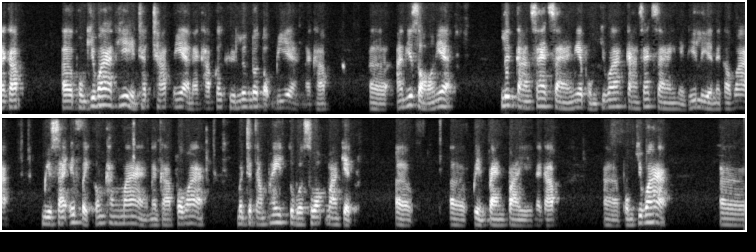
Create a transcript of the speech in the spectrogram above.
นะครับเอ่อผมคิดว่าที่เห็นชัดๆเนี่ยนะครับก็คือเรื่องลดดอกเบี้ยนะครับเอ่ออันที่สองเนี่ยเรื่องการแทรกแซงเนี่ยผมคิดว่าการแทรกแซงอย่างที่เรียนนะครับว่า มี side effect ค่อนข้างมากนะครับ เพราะว่ามันจะทำให้ตัว swap market เอ่อเอ่อเปลี่ยนแปลงไปนะครับผมคิดว่าเอ่อ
